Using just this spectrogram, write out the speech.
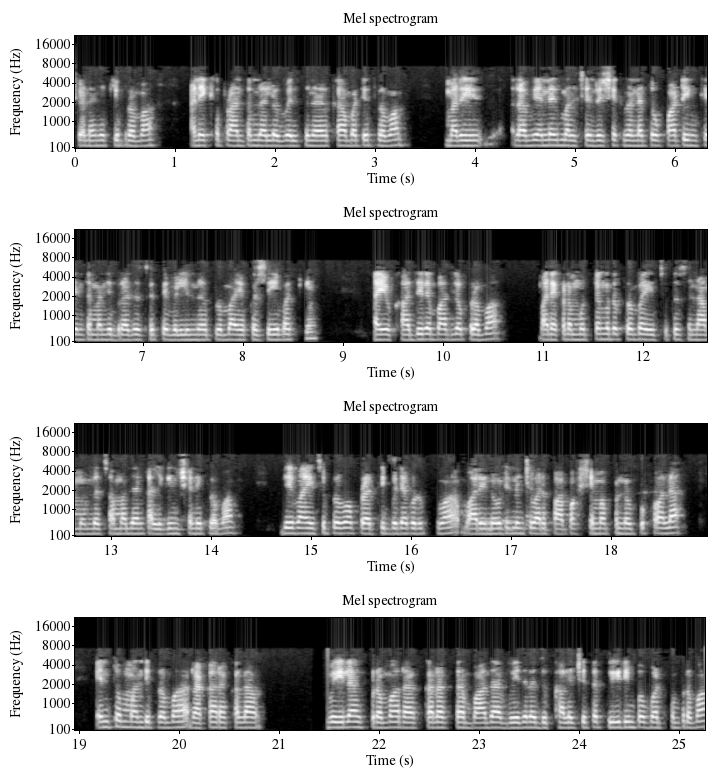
చేయడానికి ప్రభా అనేక ప్రాంతంలలో వెళ్తున్నారు కాబట్టి ప్రభా మరి రవి అనేది మరి చంద్రశేఖర్ అన్నతో పాటు ఇంకెంతమంది బ్రదర్స్ అయితే వెళ్ళినారు ప్రభా యొక్క సేవకి ఆ యొక్క ఆదిలాబాద్లో ప్రభా. మరి అక్కడ మొత్తం కూడా ప్రభా ఏచుకృష్ణ నామంలో సమాధానం కలిగించండి ప్రభా. దేవాయచు ప్రభా ప్రతి బిడ్డ కూడా ప్రభా వారి నోటి నుంచి వారి పాపక్షేమపణ ఒప్పుకోవాలా? ఎంతో మంది ప్రభా రకరకాల వేల ప్రభా రకరకాల బాధ వేదన దుఃఖాల చేత పీడింపబడుతున్న ప్రభా.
